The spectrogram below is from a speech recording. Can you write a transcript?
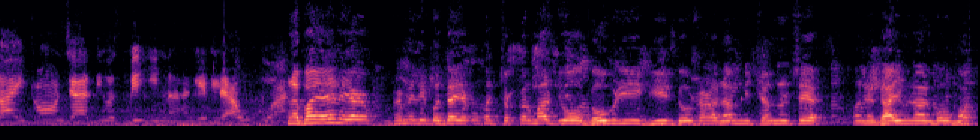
ગાય ત્રણ ચાર દિવસ બેહી ના એટલે આવું તો અને ભાઈ હે ને ફેમિલી બધા એક વખત ચક્કર મારજો. ગૌરી ગીર ગૌશાળા નામની ચેનલ છે અને ગાયના બહુ મસ્ત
